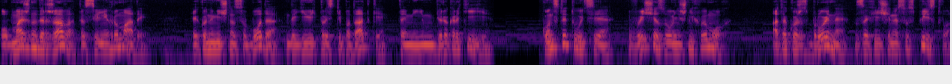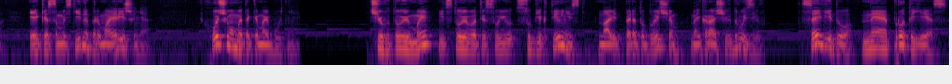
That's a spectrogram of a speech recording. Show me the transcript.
Обмежена держава та сильні громади, економічна свобода, де діють прості податки та мінімум бюрократії, конституція, вище зовнішніх вимог, а також збройне захищене суспільство, яке самостійно приймає рішення. Хочемо ми таке майбутнє? Чи готові ми відстоювати свою суб'єктивність навіть перед обличчям найкращих друзів? Це відео не проти ЄС,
